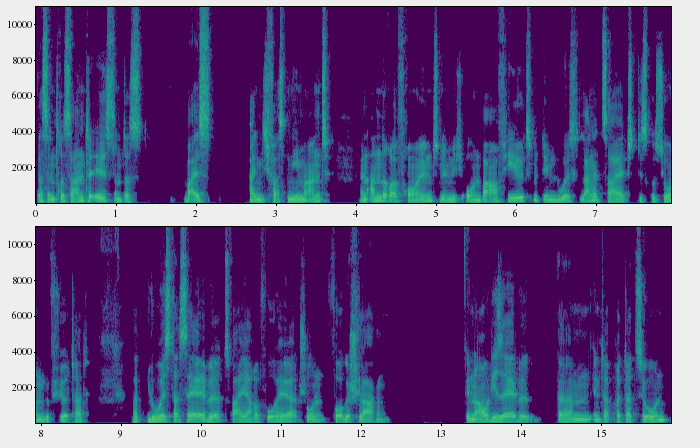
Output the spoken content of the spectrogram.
Das Interessante ist, und das weiß eigentlich fast niemand, ein anderer Freund, nämlich Owen Barfield, mit dem Lewis lange Zeit Diskussionen geführt hat, hat Lewis dasselbe zwei Jahre vorher schon vorgeschlagen. Genau dieselbe ähm, Interpretation.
